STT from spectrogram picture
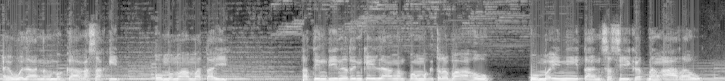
ay wala nang magkakasakit o mamamatay at hindi na rin kailangan pang magtrabaho o mainitan sa sikat ng araw.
